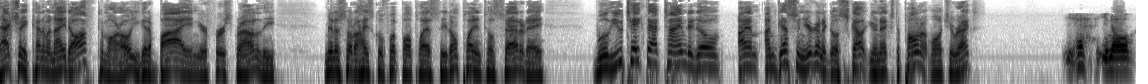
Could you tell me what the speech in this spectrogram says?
actually kind of a night off tomorrow. You get a bye in your first round of the Minnesota high school football playoffs, so you don't play until Saturday. Will you take that time to go? I'm I'm guessing you're going to go scout your next opponent, won't you, Rex? Yeah, you know,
